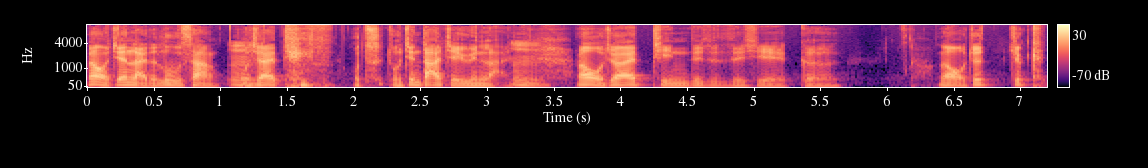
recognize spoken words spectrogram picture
那我今天来的路上，我就在听，我我今天搭捷运来，嗯，然后我就在听，就是这些歌，然后我就就看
